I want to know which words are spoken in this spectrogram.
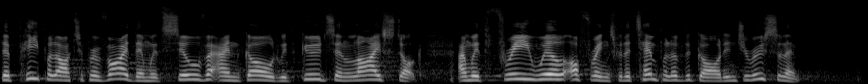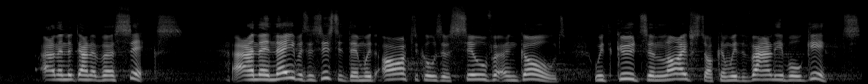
the people are to provide them with silver and gold, with goods and livestock, and with free will offerings for the temple of the God in Jerusalem. And then look down at verse 6 and their neighbors assisted them with articles of silver and gold, with goods and livestock, and with valuable gifts,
